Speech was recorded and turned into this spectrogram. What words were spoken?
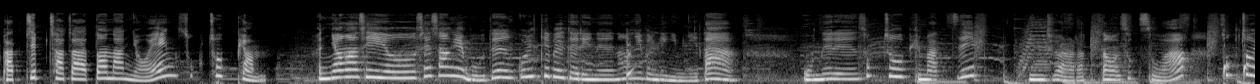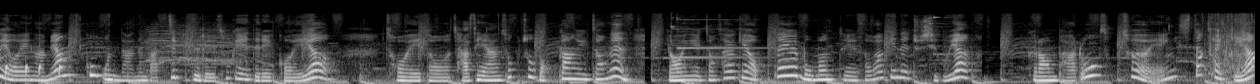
맛집 찾아 떠난 여행 속초편 안녕하세요. 세상의 모든 꿀팁을 드리는 허니블링입니다. 오늘은 속초 view맛집 인 줄 알았던 숙소와 속초 여행하면 꼭 온다는 맛집들을 소개해드릴 거예요. 저의 더 자세한 속초 먹방 일정은 여행 일정 설계 어플 모먼트에서 확인해 주시고요. 그럼 바로 속초 여행 시작할게요.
